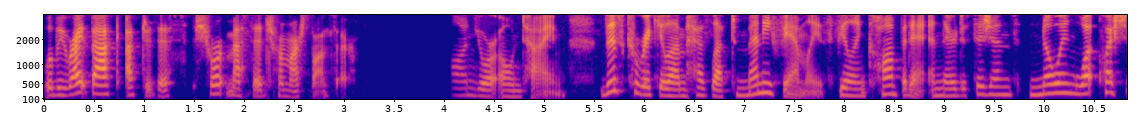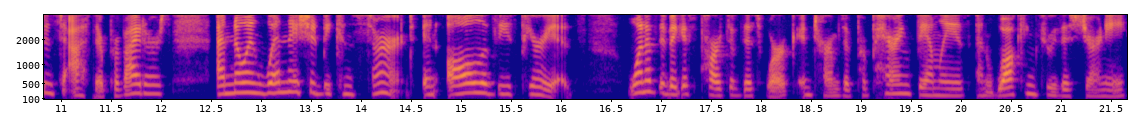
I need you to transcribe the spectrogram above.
We'll be right back after this short message from our sponsor. On your own time. This curriculum has left many families feeling confident in their decisions, knowing what questions to ask their providers, and knowing when they should be concerned in all of these periods. One of the biggest parts of this work, in terms of preparing families and walking through this journey,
